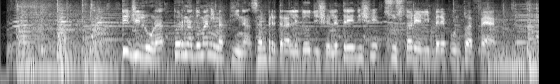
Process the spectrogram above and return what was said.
TG Luna torna domani mattina, sempre tra le 12 e le 13, su storielibere.fm.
